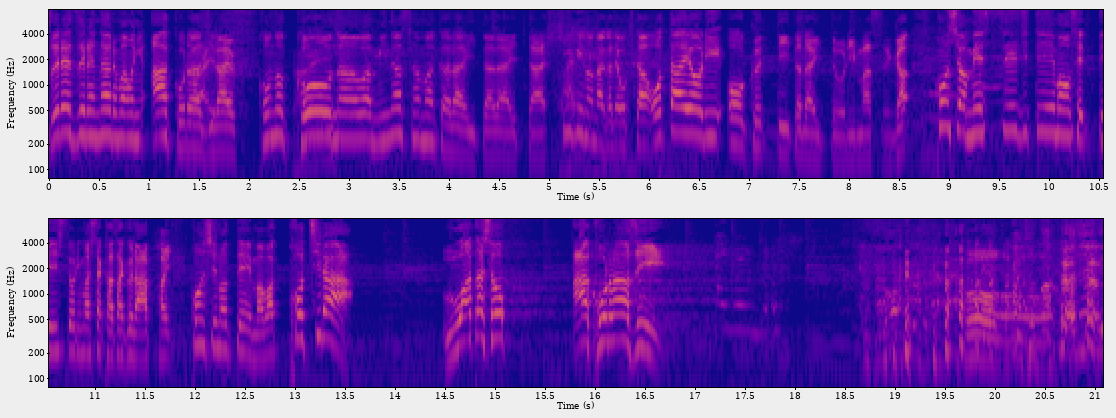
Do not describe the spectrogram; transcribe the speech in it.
つれづれなるままにアコラジライフ。このコーナーは皆様からいただいた日々の中で起きたお便りを送っていただいておりますが、今週はメッセージテーマを設定しておりました、笠倉。今週のテーマはこちら私とアコラーちょっとアコラジアコ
